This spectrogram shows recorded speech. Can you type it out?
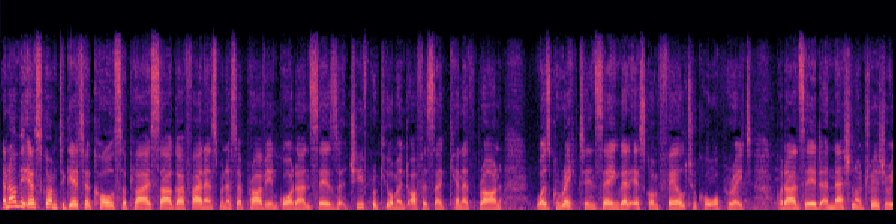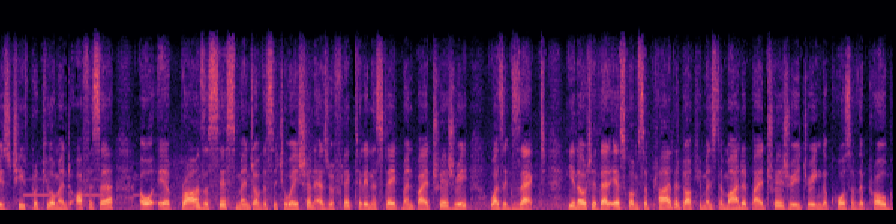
And on the Eskom Tegeta coal supply saga, Finance Minister Pravin Gordhan says Chief Procurement Officer Kenneth Brown was correct in saying that Eskom failed to cooperate. Gordhan said a National Treasury's Chief Procurement Officer or Brown's assessment of the situation as reflected in a statement by Treasury was exact. He noted that Eskom supplied the documents demanded by Treasury during the course of the probe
